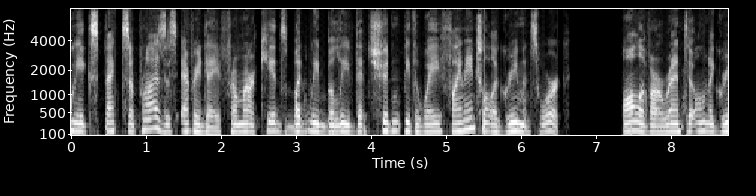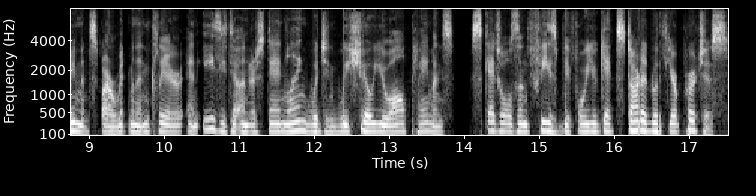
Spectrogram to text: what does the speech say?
we expect surprises every day from our kids but we believe that shouldn't be the way financial agreements work. All of our rent-to-own agreements are written in clear and easy to understand language and we show you all payments, schedules and fees before you get started with your purchase.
